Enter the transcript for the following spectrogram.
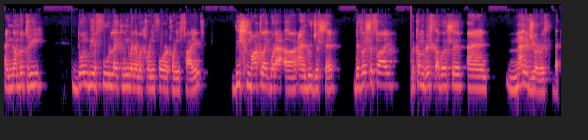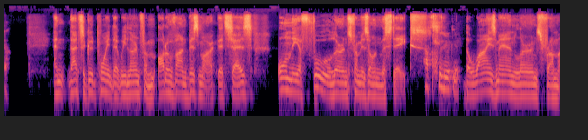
And number three, don't be a fool like me when I was 24 or 25. Be smart, like what uh, Andrew just said. Diversify, become risk aversive, and manage your risk better. And that's a good point that we learned from Otto von Bismarck that says, only a fool learns from his own mistakes. Absolutely. The wise man learns from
